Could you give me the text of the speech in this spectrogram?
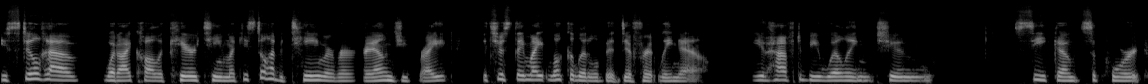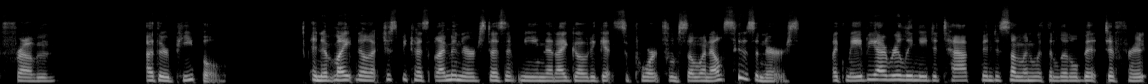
you still have what I call a care team. Like you still have a team around you, right? It's just they might look a little bit differently now. You have to be willing to seek out support from other people. And it might not just because I'm a nurse doesn't mean that I go to get support from someone else who's a nurse. Like maybe I really need to tap into someone with a little bit different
